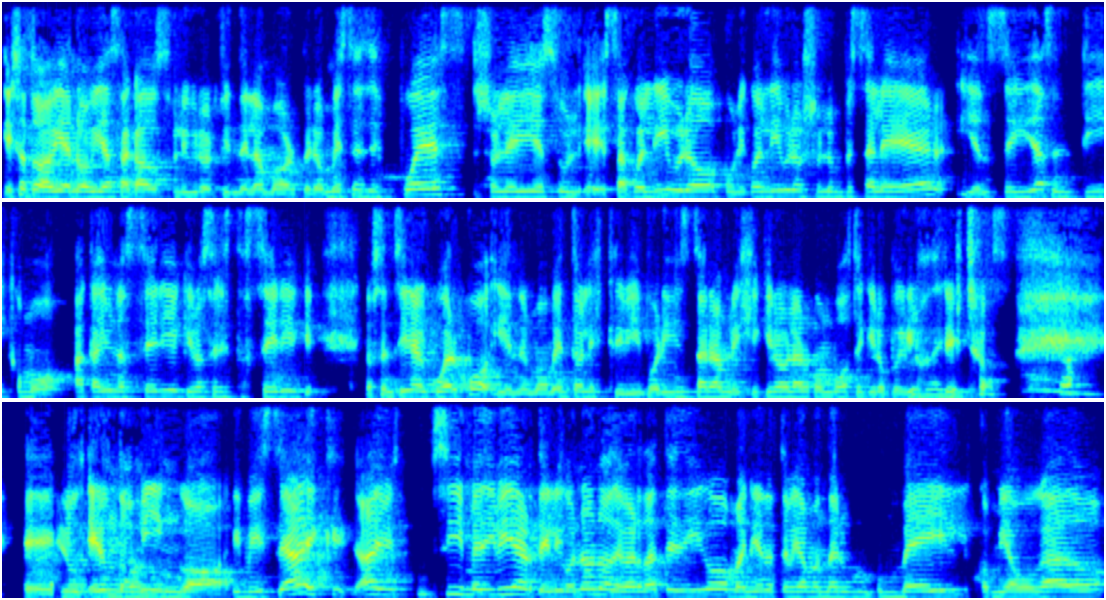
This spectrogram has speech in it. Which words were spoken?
ella todavía no había sacado su libro El fin del amor, pero meses después yo leí, su, eh, sacó el libro, publicó el libro, yo lo empecé a leer y enseguida sentí como, acá hay una serie, quiero hacer esta serie, lo sentí en el cuerpo y en el momento le escribí por Instagram, le dije, quiero hablar con vos, te quiero pedir los derechos. Eh, era un domingo y me dice, ay, que, ay, sí, me divierte. le digo, no, no, de verdad te digo, mañana te voy a mandar un, un mail con mi abogado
